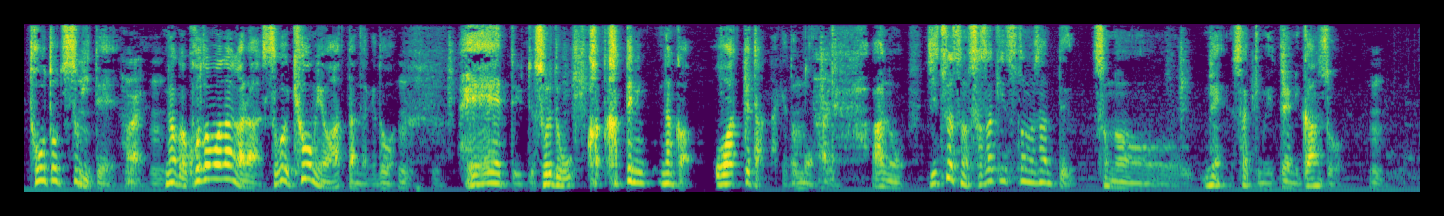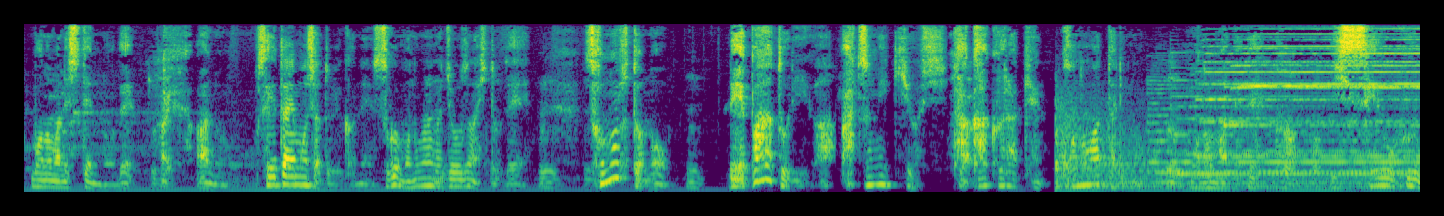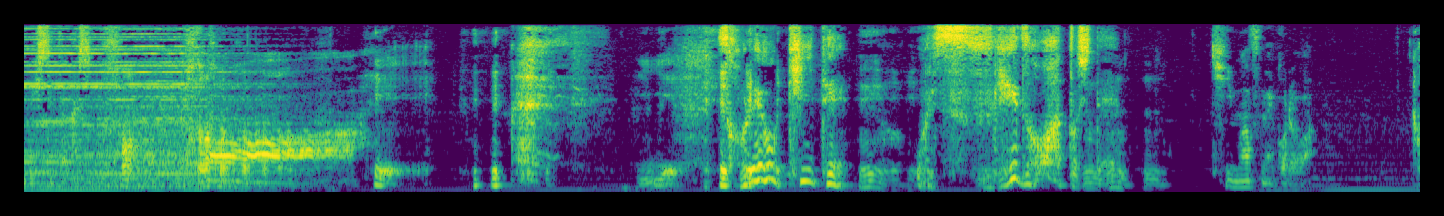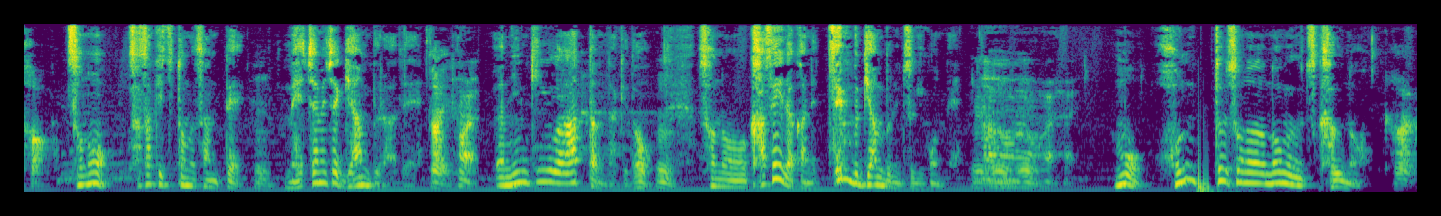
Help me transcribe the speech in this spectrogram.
唐突すぎて、はいうん。なんか子供ながらすごい興味はあったんだけど、うん。へーって言って、それでか勝手になんか終わってたんだけども、はいあの、実はその佐々木努さんって、その、ね、さっきも言ったように元祖、うん。モノマネしてんので、はいあの、生体模写というかね、すごいモノマネが上手な人で、うん。その人のうん。レパートリーが、渥美清、高倉健、この辺りのうん。モノマネで一世を風靡してたらしい。はあ。はあ。あへえ。いえ。それを聞いて、ええ。俺すげえゾワーっとして、うん。うん。きますねこれははその佐々木努さんって。めちゃめちゃギャンブラーで、人気はあったんだけど、うん。その稼いだ金全部ギャンブルにつぎ込んで、もう本当にその飲む打つ買うの、はいは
